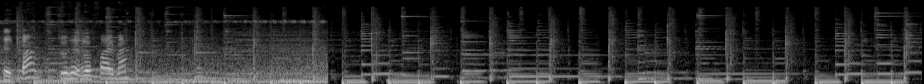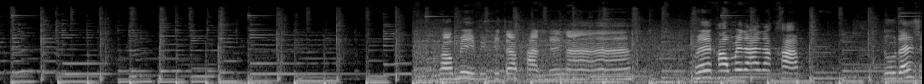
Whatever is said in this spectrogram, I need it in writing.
เห็นปะจูเห็นรถไฟไหมเขามีพิพิธภัณฑ์ด้วยนะ ไม่ได้เข้าไม่ได้นะครับ ดูได้เฉ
